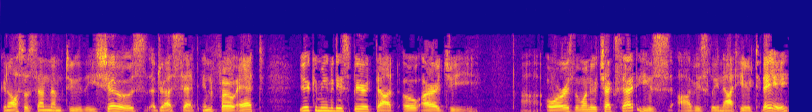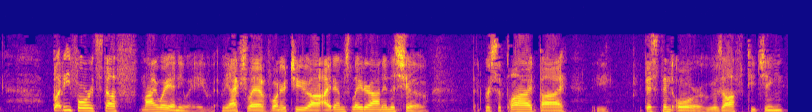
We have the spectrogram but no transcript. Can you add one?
can also send them to the show's address at info at yourcommunityspirit.org. Uh, Orr is the one who checks that. He's obviously not here today, but he forwards stuff my way anyway. We actually have one or two uh, items later on in the show that were supplied by the distant Orr, who is off teaching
